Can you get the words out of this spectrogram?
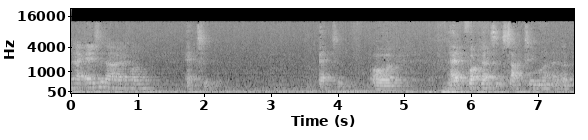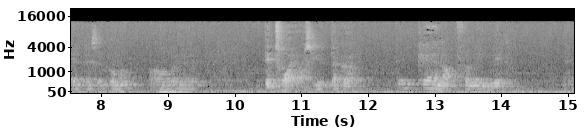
Der er altid, der er for Altid. Altid. Og ja, folk har altid sagt til mig, at der bliver passet på mig, og øh, det tror jeg også lidt, der gør. Det kan jeg nok fornemme lidt. At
